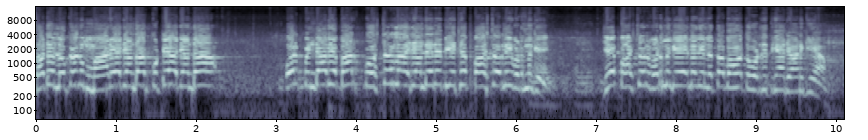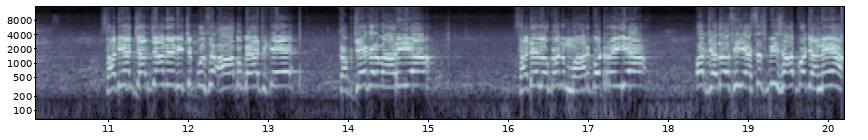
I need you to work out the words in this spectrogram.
ਸਾਡੇ ਲੋਕਾਂ ਨੂੰ ਮਾਰਿਆ ਜਾਂਦਾ, ਕੁੱਟਿਆ ਜਾਂਦਾ ਔਰ ਪਿੰਡਾਂ ਦੇ ਬਾਹਰ ਪੋਸਟਰ ਲਾਏ ਜਾਂਦੇ ਨੇ ਵੀ ਇੱਥੇ ਪਾਸਟਰ ਨਹੀਂ ਵੜਨਗੇ। ਜੇ ਪਾਸਟਰ ਵੜਨਗੇ, ਇਹਨਾਂ ਦੀਆਂ ਲੱਤਾਂ ਬਾਹਾਂ ਤੋੜ ਦਿੱਤੀਆਂ ਜਾਣਗੀਆਂ। ਸਾਡੀਆਂ ਚਰਚਾਂ ਦੇ ਵਿੱਚ ਪੁਲਿਸ ਆਪ ਬੈਠ ਕੇ ਕਬਜ਼ੇ ਕਰਵਾ ਰਹੀ ਆ। ਸਾਡੇ ਲੋਕਾਂ ਨੂੰ ਮਾਰ ਕੁੱਟ ਰਹੀ ਆ। ਔਰ ਜਦੋਂ ਅਸੀਂ ਐਸਐਸਪੀ ਸਾਹਿਬ ਕੋ ਜਾਂਦੇ ਆ,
